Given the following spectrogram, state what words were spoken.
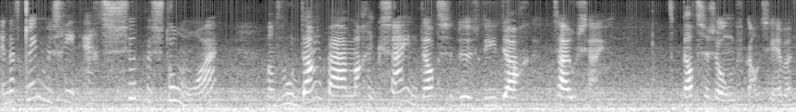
En dat klinkt misschien echt super stom hoor. Want hoe dankbaar mag ik zijn dat ze dus die dag thuis zijn. Dat ze zo'n vakantie hebben.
